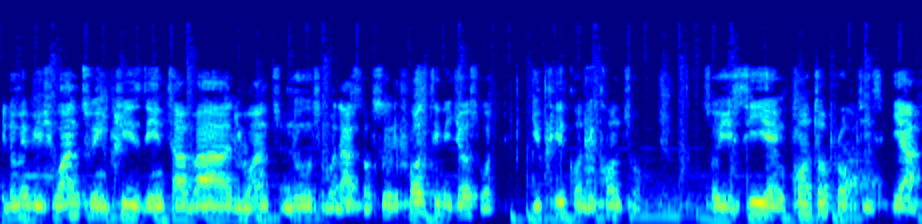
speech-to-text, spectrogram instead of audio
You know maybe if you want to increase the interval you want to know some other stuff. So the first thing is just what? You click on the contour. So you see um, contour properties. Yeah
